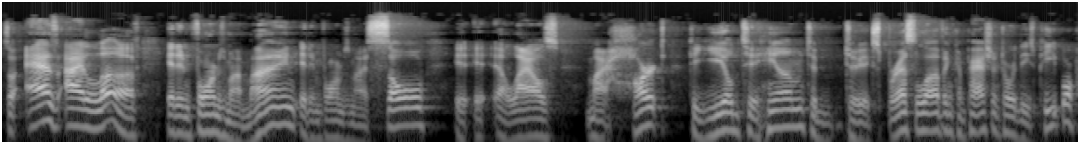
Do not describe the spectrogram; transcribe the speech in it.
So as I love, it informs my mind, it informs my soul, it, it allows my heart to yield to Him, to, to express love and compassion toward these people.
